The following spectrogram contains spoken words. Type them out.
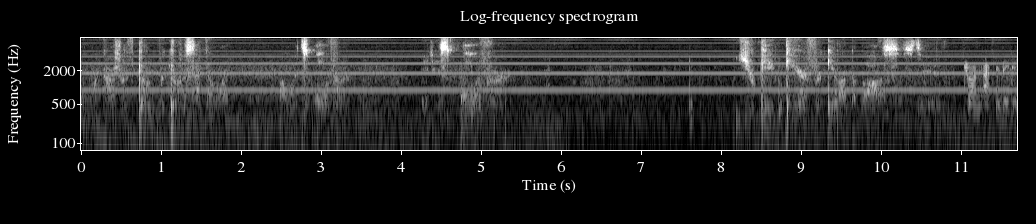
Oh my gosh, we've killed, we killed a second one. Oh, it's over. It is over. You get gear for killing the bosses, dude. Drone activated.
